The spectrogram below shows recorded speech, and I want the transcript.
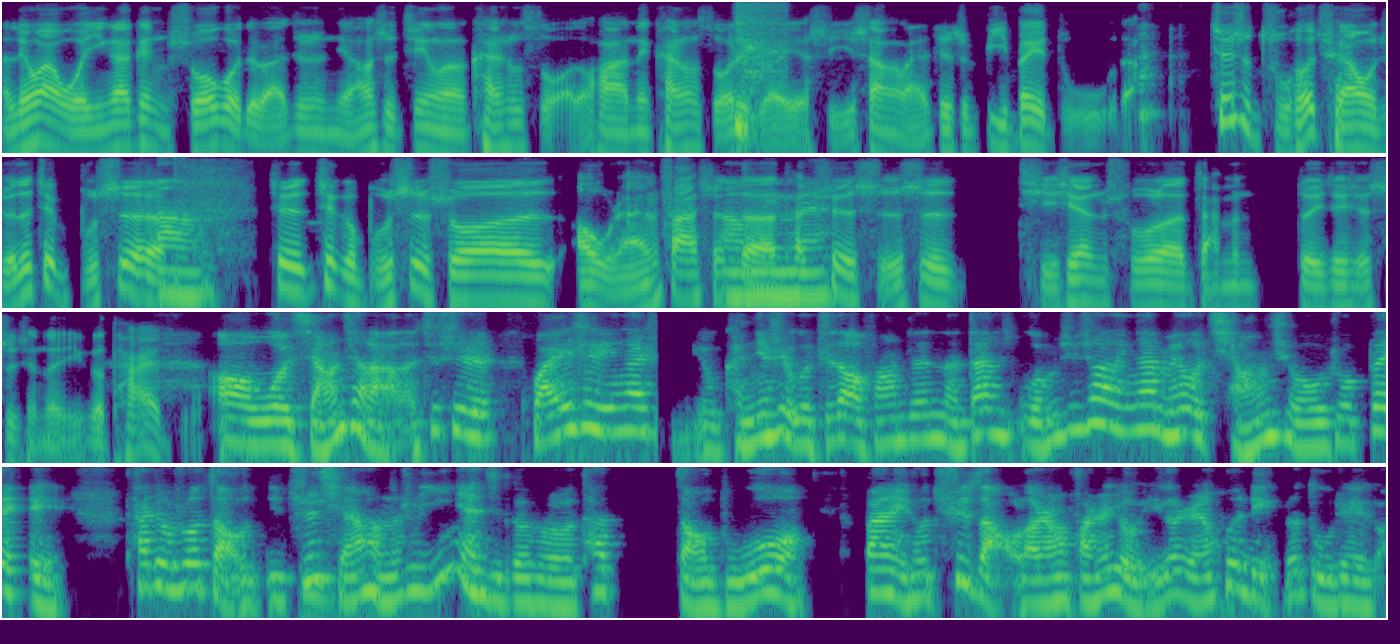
另外，我应该跟你们说过对吧？就是你要是进了看守所的话，那看守所里边也是一上来就是必备读物的。这是组合拳，我觉得这不是，这这个不是说偶然发生的，它确实是体现出了咱们对这些事情的一个态度。哦，我想起来了，就是怀疑这应该是有，肯定是有个指导方针的，但我们学校应该没有强求说背。他就说早之前可能是一年级的时候，他早读班里头去早了，然后反正有一个人会领着读这个，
